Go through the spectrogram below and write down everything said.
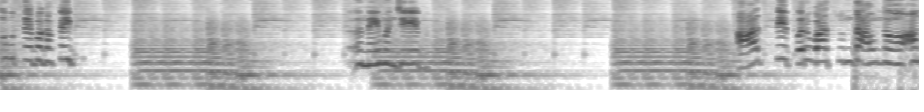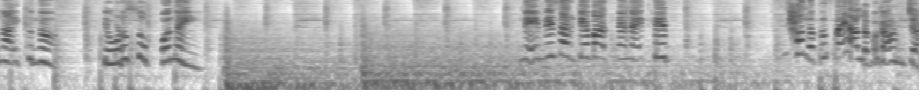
असं होतंय बघा काही नाही म्हणजे आज पेपर वाचून धावणं आणि ऐकणं तेवढं सोपं नाही. नेहमी सारख्या बातम्या नाहीत हे ध्यानातच नाही आलं बघा आमच्या.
